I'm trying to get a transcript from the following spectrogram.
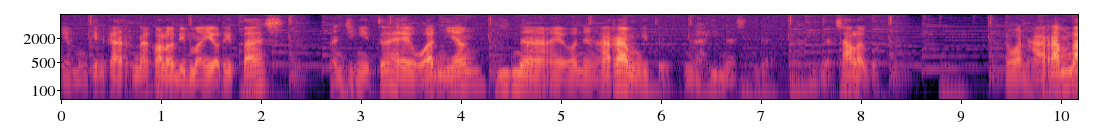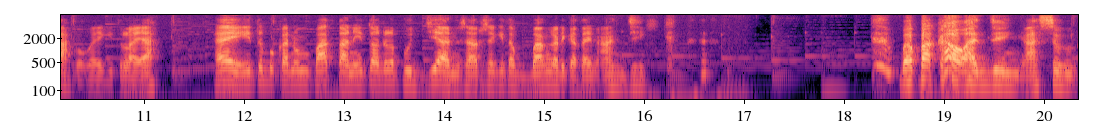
Ya mungkin karena kalau di mayoritas anjing itu hewan yang hina, hewan yang haram gitu. Enggak hina sih, enggak, enggak hina. Salah gua. Hewan haram lah pokoknya gitulah ya. Hei, itu bukan umpatan, itu adalah pujian. Seharusnya kita bangga dikatain anjing. Bapak kau anjing, asu.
